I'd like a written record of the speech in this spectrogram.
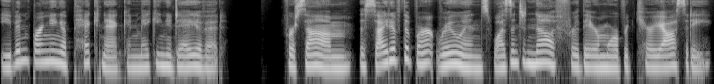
even bringing a picnic and making a day of it. For some, the sight of the burnt ruins wasn't enough for their morbid curiosity,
